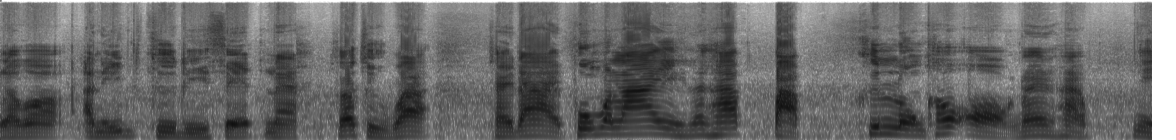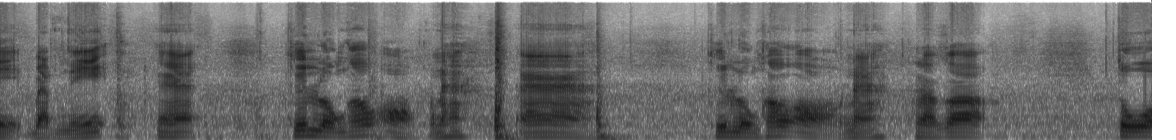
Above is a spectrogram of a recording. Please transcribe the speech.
แล้วก็อันนี้คือรีเซ็ตนะ ก็ถือว่าใช้ได้พวงมาลัยนะครับ ปรับขึ้นลงเข้าออกได้นะครับ นี่แบบนี้นะฮะขึ้นลงเข้าออกนะอ่าขึ้นลงเข้าออกนะ แล้วก็ตัว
